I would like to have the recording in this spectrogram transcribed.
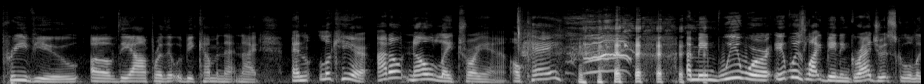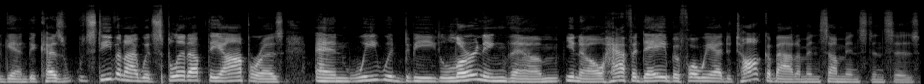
preview of the opera that would be coming that night. And look here, I don't know Les Troyens, okay? I mean, we were, it was like being in graduate school again because Steve and I would split up the operas and we would be learning them, you know, half a day before we had to talk about them in some instances.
